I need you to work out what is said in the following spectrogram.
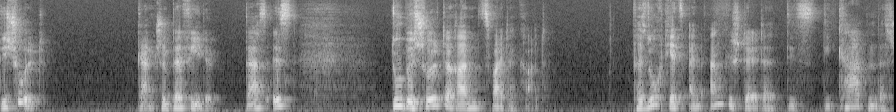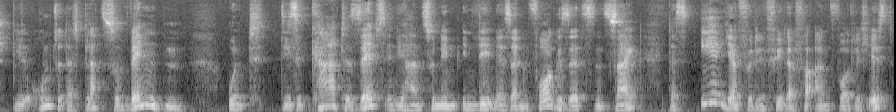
die Schuld. Ganz schön perfide. Das ist, du bist schuld daran, zweiter Grad. Versucht jetzt ein Angestellter, die Karten, das Spiel rumzu, das Blatt zu wenden und diese Karte selbst in die Hand zu nehmen, indem er seinem Vorgesetzten zeigt, dass er ja für den Fehler verantwortlich ist,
